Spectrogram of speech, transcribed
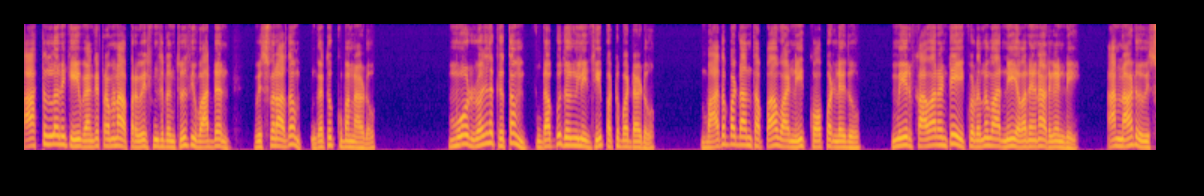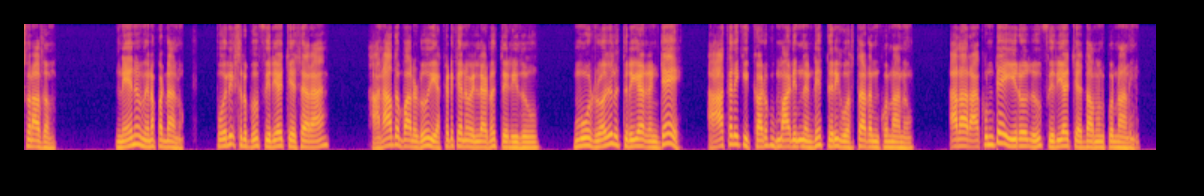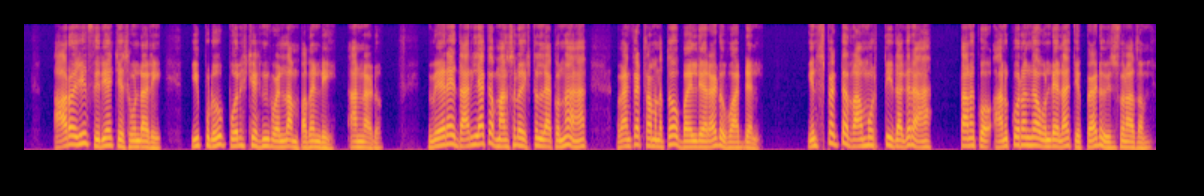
హాస్టల్లోనికి వెంకటరమణ ప్రవేశించడం చూసి వార్డెన్ విశ్వనాథం గతుక్కుమన్నాడు. మూడు రోజుల క్రితం డబ్బు దొంగిలించి పట్టుబడ్డాడు. బాధపడ్డాను తప్ప వాడిని కోపడలేదు మీరు కావాలంటే ఇక్కడున్న వారిని ఎవరైనా అడగండి అన్నాడు విశ్వనాథం. నేను వినపడ్డాను. పోలీసులకు ఫిర్యాదు చేశారా? అనాథ బాలుడు ఎక్కడికైనా వెళ్ళాడో తెలీదు. మూడు రోజులు తిరిగాడంటే ఆకలికి కడుపు మాడిందంటే తిరిగి వస్తాడనుకున్నాను. అలా రాకుంటే ఈరోజు ఫిర్యాదు చేద్దామనుకున్నాను. ఆ రోజు ఫిర్యాదు చేసి ఉండాలి. ఇప్పుడు పోలీస్ స్టేషన్కి వెళ్దాం పదండి అన్నాడు. వేరే దారి లేక మనసులో ఇష్టం లేకున్నా వెంకటరమణతో బయలుదేరాడు వార్డెన్. ఇన్స్పెక్టర్ రామూర్తి దగ్గర తనకు అనుకూలంగా ఉండేలా చెప్పాడు విశ్వనాథం.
